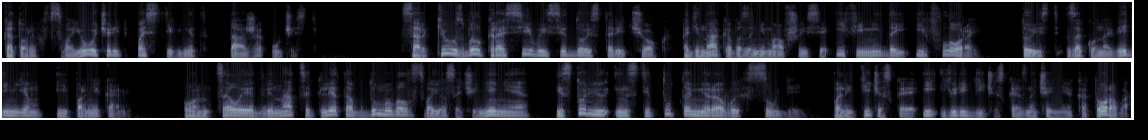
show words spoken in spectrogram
которых в свою очередь постигнет та же участь. Саркюс был красивый седой старичок, одинаково занимавшийся и Фемидой, и Флорой, то есть законоведением и парниками. Он целые двенадцать лет обдумывал свое сочинение «Историю Института мировых судей», политическое и юридическое значение которого,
